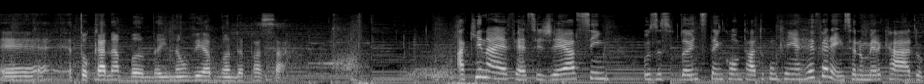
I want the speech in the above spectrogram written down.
é, é tocar na banda e não ver a banda passar. Aqui na FSG é assim, os estudantes têm contato com quem é referência no mercado.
